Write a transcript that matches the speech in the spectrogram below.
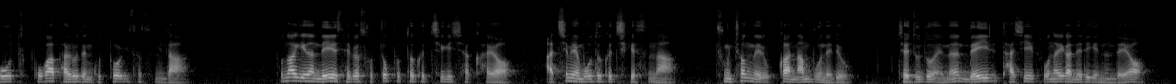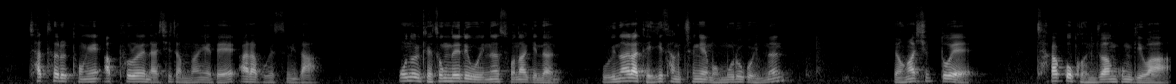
호우특보가 발효된 곳도 있었습니다. 소나기는 내일 새벽 서쪽부터 그치기 시작하여 아침에 모두 그치겠으나 충청 내륙과 남부 내륙, 제주도에는 내일 다시 소나기가 내리겠는데요. 차트를 통해 앞으로의 날씨 전망에 대해 알아보겠습니다. 오늘 계속 내리고 있는 소나기는 우리나라 대기 상층에 머무르고 있는 영하 10도의 차갑고 건조한 공기와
